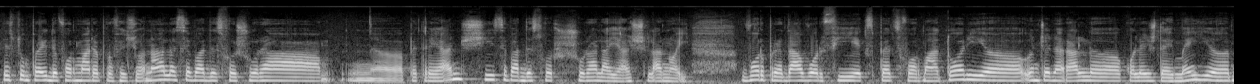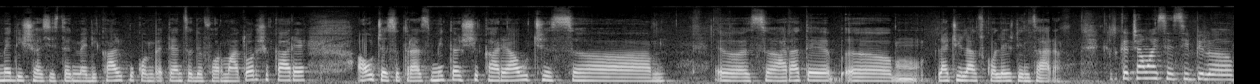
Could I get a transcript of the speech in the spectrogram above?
Este un proiect de formare profesională, se va desfășura mm, pe trei ani și se va desfășura la Iași, la noi. Vor preda, vor fi experți formatori, uh, în general uh, colegi de-ai mei, uh, medici și asistent medical cu competență de formator și care au ce să transmită și care au ce să să arate la ceilalți colegi din țară. Cred că cea mai sensibilă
